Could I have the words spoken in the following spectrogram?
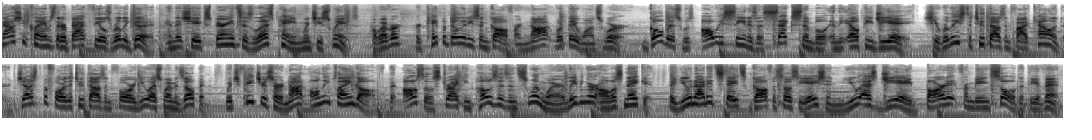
Now she claims that her back feels really good and that she experiences less pain when she swings. However, her capabilities in golf are not what they once were. Gulbis was always seen as a sex symbol in the LPGA. She released a 2005 calendar just before the 2004 US Women's Open, which features her not only playing golf, but also striking poses in swimwear, leaving her almost naked. The United States Golf Association USGA barred it from being sold at the event,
